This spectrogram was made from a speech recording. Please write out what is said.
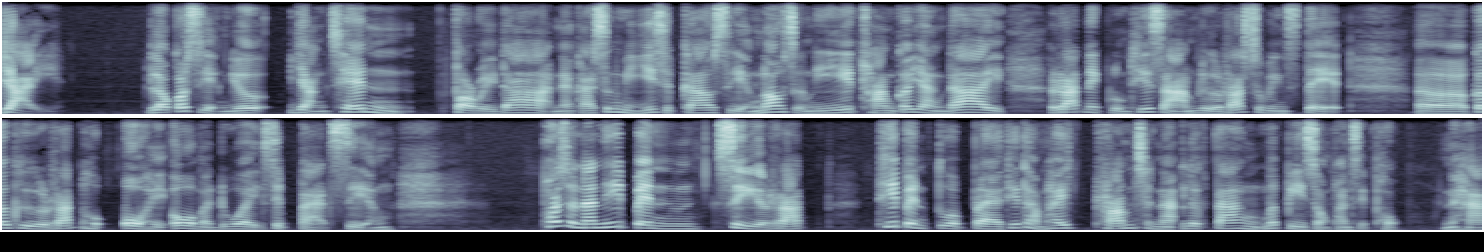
ใหญ่แล้วก็เสียงเยอะอย่างเช่น ฟลอริดานะคะซึ่งมี 29 เสียง นอกจากนี้ ทรัมป์ก็ยังได้รัฐในกลุ่มที่ 3 หรือรัฐ swing state ก็คือรัฐโอไฮโอมาด้วย 18 เสียง เพราะฉะนั้นนี่เป็น 4 รัฐที่เป็นตัวแปรที่ทำให้ทรัมป์ชนะเลือกตั้งเมื่อปี 2016 นะคะ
